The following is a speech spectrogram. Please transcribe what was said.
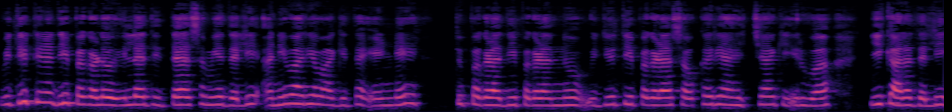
ವಿದ್ಯುತ್ತಿನ ದೀಪಗಳು ಇಲ್ಲದಿದ್ದ ಸಮಯದಲ್ಲಿ ಅನಿವಾರ್ಯವಾಗಿದ್ದ ಎಣ್ಣೆ, ತುಪ್ಪಗಳ ದೀಪಗಳನ್ನು ವಿದ್ಯುತ್ ದೀಪಗಳ ಸೌಕರ್ಯ ಹೆಚ್ಚಾಗಿ ಇರುವ ಈ ಕಾಲದಲ್ಲಿ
